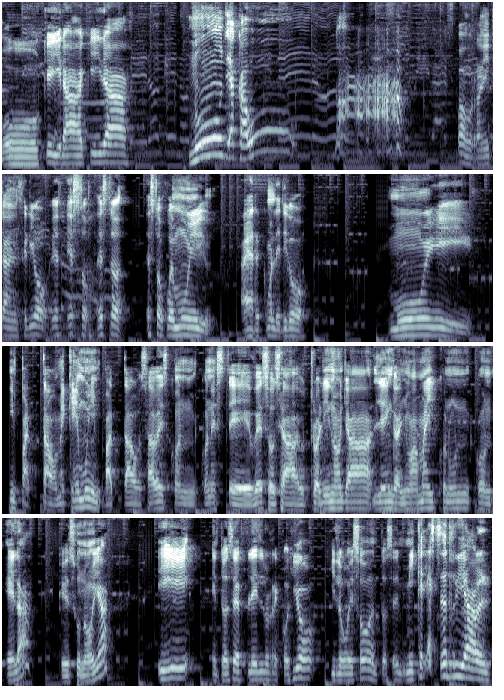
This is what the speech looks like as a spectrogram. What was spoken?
Oh, ¿qué irá? ¿Qué irá? ¡No! ¡Se acabó! ¡No! Wow, ranita, en serio, esto, esto, esto fue muy. A ver, ¿cómo le digo? Muy impactado, me quedé muy impactado, ¿sabes? Con, con este beso, o sea, Trolino ya le engañó a Mike con, un, con Ella, que es su novia, y entonces Flay lo recogió y lo besó, entonces, Miquel es real,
